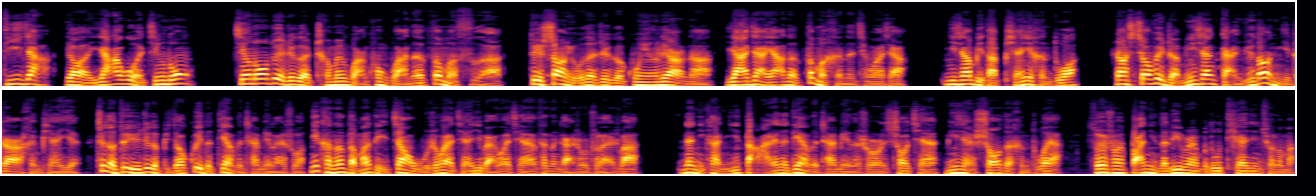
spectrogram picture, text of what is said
低价要压过京东，京东对这个成本管控管的这么死，对上游的这个供应链呢压价压的这么狠的情况下，你想比它便宜很多，让消费者明显感觉到你这儿很便宜，这个对于这个比较贵的电子产品来说，你可能怎么得降五十块钱、一百块钱才能感受出来，是吧？那你看你打这个电子产品的时候烧钱，明显烧的很多呀，所以说把你的利润不都贴进去了吗？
